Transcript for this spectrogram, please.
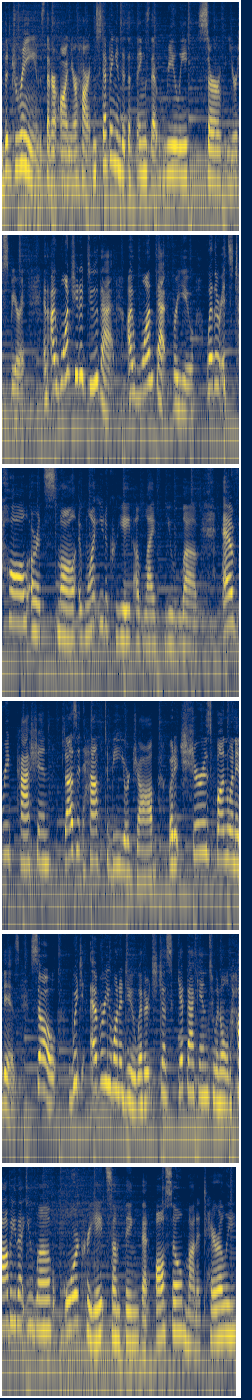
the dreams that are on your heart and stepping into the things that really serve your spirit. And I want you to do that. I want that for you. Whether it's tall or it's small, I want you to create a life you love. Every passion doesn't have to be your job, but it sure is fun when it is. So, whichever you want to do, whether it's just get back into an old hobby that you love or create something that also monetarily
